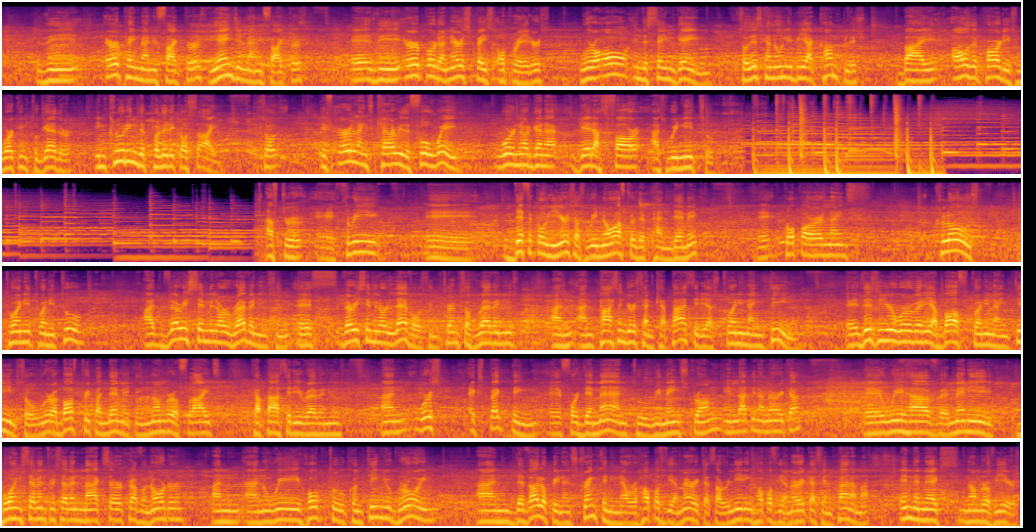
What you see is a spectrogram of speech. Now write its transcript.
the airplane manufacturers, the engine manufacturers, uh, the airport and airspace operators. We're all in the same game. So this can only be accomplished by all the parties working together, including the political side. So if airlines carry the full weight, we're not going to get as far as we need to. After uh, three uh, difficult years, as we know after the pandemic, uh, Copa Airlines closed 2022 at very similar revenues, in, uh, very similar levels in terms of revenues and, and passengers and capacity as 2019. Uh, this year we're already above 2019, so we're above pre-pandemic in number of flights, capacity, revenues, and we're expecting uh, for demand to remain strong in Latin America. Uh, we have uh, many Boeing 737 MAX aircraft on order, and, and we hope to continue growing and developing and strengthening our Hub of the Americas, our leading Hub of the Americas in Panama in the next number of years.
